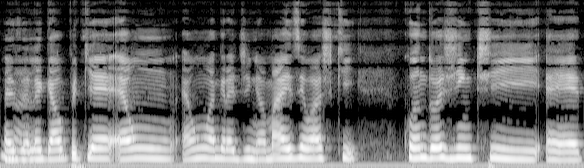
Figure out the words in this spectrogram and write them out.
Mas é legal porque é um, é um agradinho a mais. Eu acho que quando a gente é,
